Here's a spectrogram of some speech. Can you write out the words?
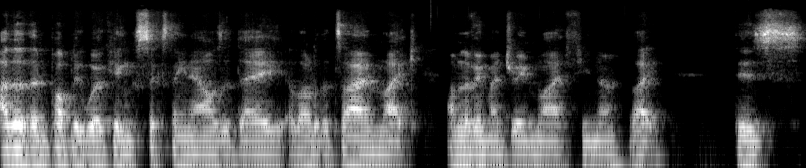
other than probably working 16 hours a day a lot of the time, like I'm living my dream life, you know, like there's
